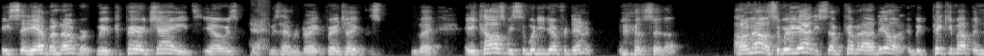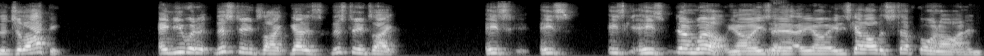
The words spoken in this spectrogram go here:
he said he had my number. We compared chains. You know, he was, Yeah. he was having a drink, compared chains. But and he calls me, said, What are you doing for dinner? I said, uh, I don't know. I said, Where you at? He said, I'm coming out of deal. And we pick him up in the jalopy. And you would this dude's like got his this dude's like he's he's he's he's done well. You know, he's Yeah. uh, you know, and he's got all this stuff going on and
